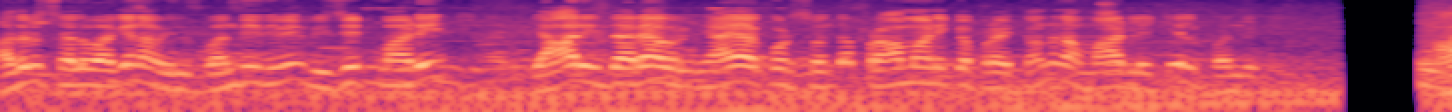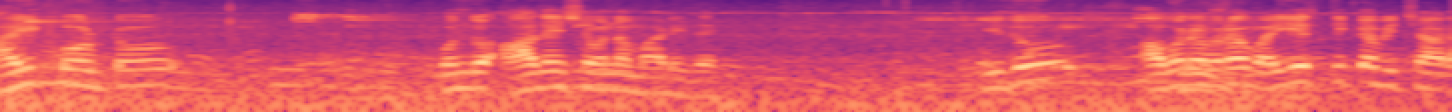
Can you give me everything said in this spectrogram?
ಅದ್ರ ಸಲುವಾಗಿ ನಾವು ಇಲ್ಲಿ ಬಂದಿದ್ದೀವಿ. ವಿಸಿಟ್ ಮಾಡಿ ಯಾರಿದ್ದಾರೆ ಅವ್ರಿಗೆ ನ್ಯಾಯ ಕೊಡಿಸುವಂಥ ಪ್ರಾಮಾಣಿಕ ಪ್ರಯತ್ನವನ್ನು ನಾವು ಮಾಡಲಿಕ್ಕೆ ಇಲ್ಲಿ ಬಂದಿದ್ದೀವಿ. ಹೈಕೋರ್ಟು ಒಂದು ಆದೇಶವನ್ನು ಮಾಡಿದೆ. ಇದು ಅವರವರ ವೈಯಕ್ತಿಕ ವಿಚಾರ.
